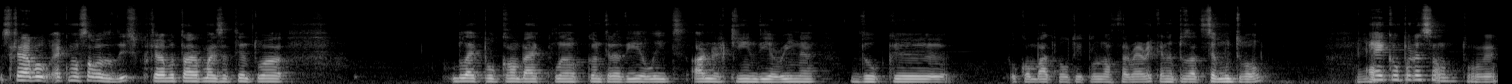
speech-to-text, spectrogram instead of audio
Se calhar vou, é como o Salvador disse, porque calhar vou estar mais atento a Blackpool Combat Club contra The Elite, Anarchy in the Arena, do que o combate pelo título North American, apesar de ser muito bom. É a comparação, estão a ver?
